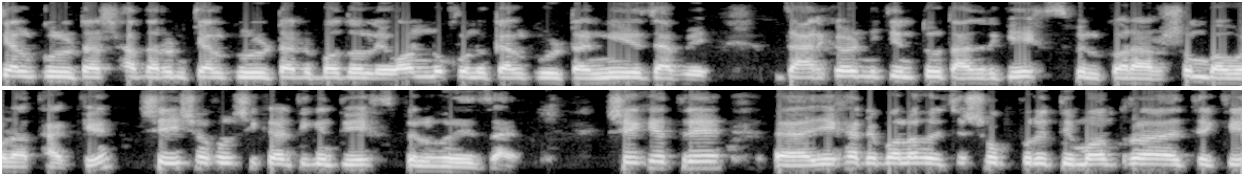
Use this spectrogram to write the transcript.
ক্যালকুলেটার সাধারণ ক্যালকুলেটর বদলে অন্য কোনো ক্যালকুলেটার নিয়ে যাবে, যার কারণে কিন্তু তাদেরকে এক্সপেল করার সম্ভাবনা থাকে। সেই সকল শিক্ষার্থী কিন্তু এক্সপেল হয়ে যায়। সেক্ষেত্রে এখানে বলা হয়েছে সম্প্রতি মন্ত্রণালয় থেকে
